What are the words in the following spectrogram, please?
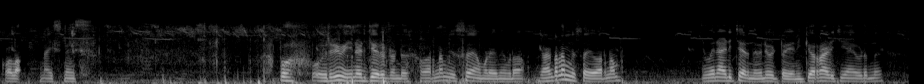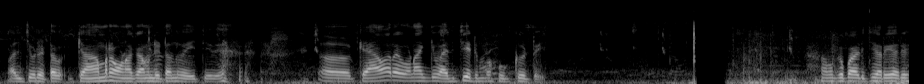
കൊള്ളാം. Nice nice. അപ്പോൾ ഒരു മീൻ അടിച്ച് കയറിയിട്ടുണ്ട് ഒരെണ്ണം മിസ്സായി നമ്മുടെ ഇവിടെ. രണ്ടെണ്ണം മിസ്സായി ഒരെണ്ണം ഇവൻ അടിച്ചായിരുന്നു ഇവന് എനിക്ക് ഒരെണ്ണം അടിച്ച് ഞാൻ ഇവിടുന്ന് വലിച്ചുകൂടി ക്യാമറ ഓണാക്കാൻ വേണ്ടിയിട്ടൊന്ന് വെയിറ്റ് ചെയ്ത്. ക്യാമറ ഓണാക്കി വലിച്ചു കിട്ടുമ്പോൾ ഹുക്ക് കിട്ടി നമുക്കിപ്പോൾ അടിച്ച് കയറിയ ഒരു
